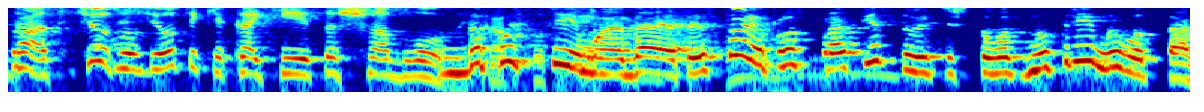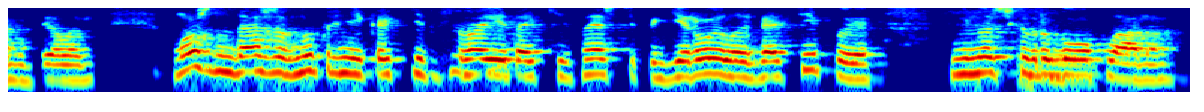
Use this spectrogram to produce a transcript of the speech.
да, все, все-таки какие-то шаблоны. Допустимая, да, эта история. Просто прописывайте, что вот внутри мы вот так делаем. Можно даже внутренние какие-то свои такие, знаешь, типа герои, логотипы немножечко другого плана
